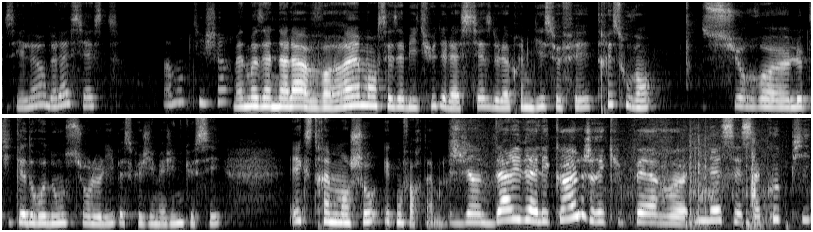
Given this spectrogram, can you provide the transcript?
c'est l'heure de la sieste. Ah mon petit chat. Mademoiselle Nala a vraiment ses habitudes et la sieste de l'après-midi se fait très souvent sur euh, le petit édredon sur le lit parce que j'imagine que c'est extrêmement chaud et confortable. Je viens d'arriver à l'école, je récupère euh, Inès et sa copine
